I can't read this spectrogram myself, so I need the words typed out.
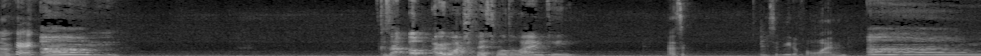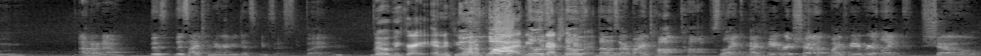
Okay. Um, because I oh I would watch Festival of the Lion King. That's a that's a beautiful one. Um, I don't know. This this itinerary doesn't exist, but That would be great. And if you Those- had a those- plaid, you those- could actually those, do it. Those are my top tops. Like my favorite show, my favorite like show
